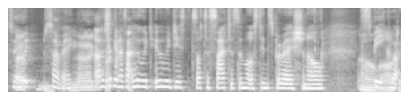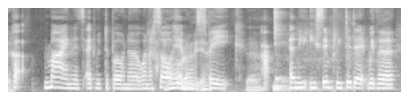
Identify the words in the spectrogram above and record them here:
So, Uh, would, sorry, no, no, I was it. looking at who would who would you sort of cite as the most inspirational Oh, speaker? Mine is Edward de Bono. When I saw Oh, him right, yeah. speak, Yeah. uh, and he, he simply did it with a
